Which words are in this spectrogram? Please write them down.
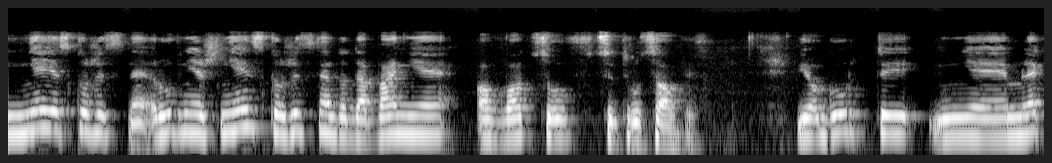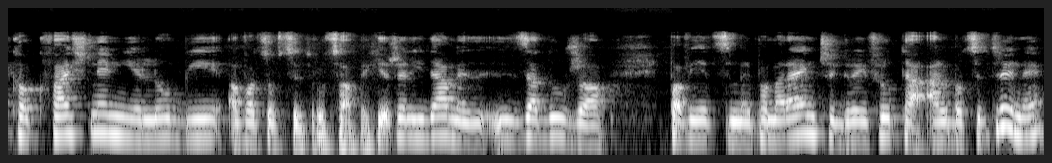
nie jest korzystne. Również nie jest korzystne dodawanie owoców cytrusowych jogurty, nie, mleko kwaśne nie lubi owoców cytrusowych. Jeżeli damy za dużo, powiedzmy, pomarańczy, grejpfruta albo cytryny,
